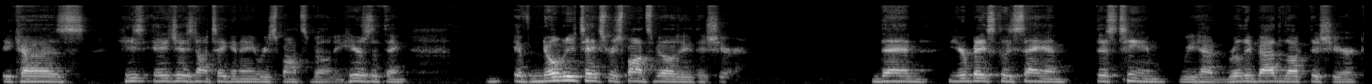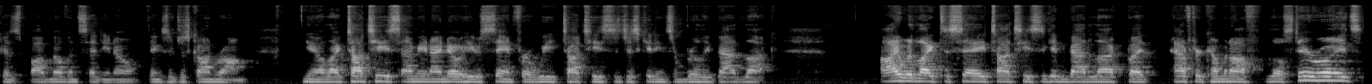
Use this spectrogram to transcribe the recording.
Because he's AJ's not taking any responsibility. Here's the thing. If nobody takes responsibility this year, then you're basically saying this team, we had really bad luck this year because Bob Melvin said, you know, things have just gone wrong you know, like Tatis. I mean, I know he was saying for a week Tatis is just getting some really bad luck. I would like to say Tatis is getting bad luck, but after coming off little steroids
